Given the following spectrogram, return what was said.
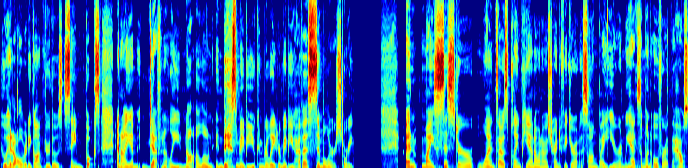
who had already gone through those same books. And I am definitely not alone in this. Maybe you can relate, or maybe you have a similar story. And my sister, once I was playing piano and I was trying to figure out a song by ear, and we had someone over at the house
